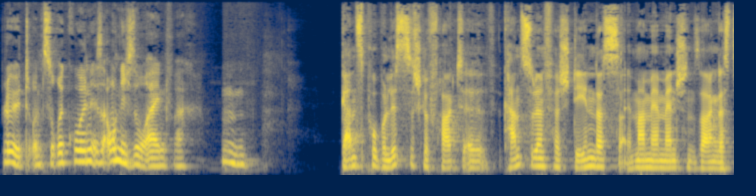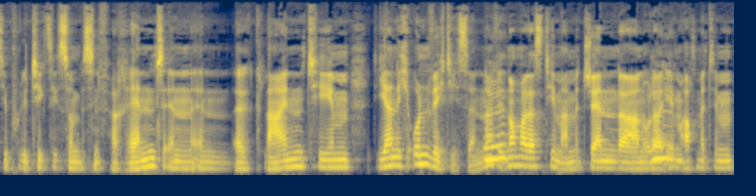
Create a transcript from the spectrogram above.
blöd. Und zurückholen ist auch nicht so einfach. Hm. Ganz populistisch gefragt, äh, kannst du denn verstehen, dass immer mehr Menschen sagen, dass die Politik sich so ein bisschen verrennt in, in äh, kleinen Themen, die ja nicht unwichtig sind? Ne? Mhm. Nochmal das Thema mit Gendern oder mhm. eben auch mit dem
